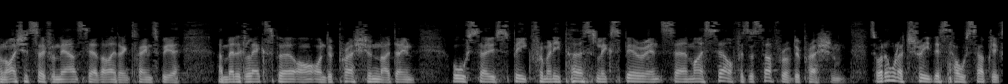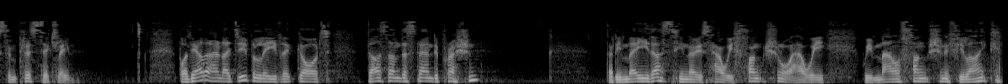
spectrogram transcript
And I should say from the outset that I don't claim to be a, a medical expert on, on, depression. I don't also speak from any personal experience uh, myself as a sufferer of depression. So I don't want to treat this whole subject simplistically. But on the other hand, I do believe that God does understand depression, that He made us, He knows how we function or how we, we malfunction, if you like.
